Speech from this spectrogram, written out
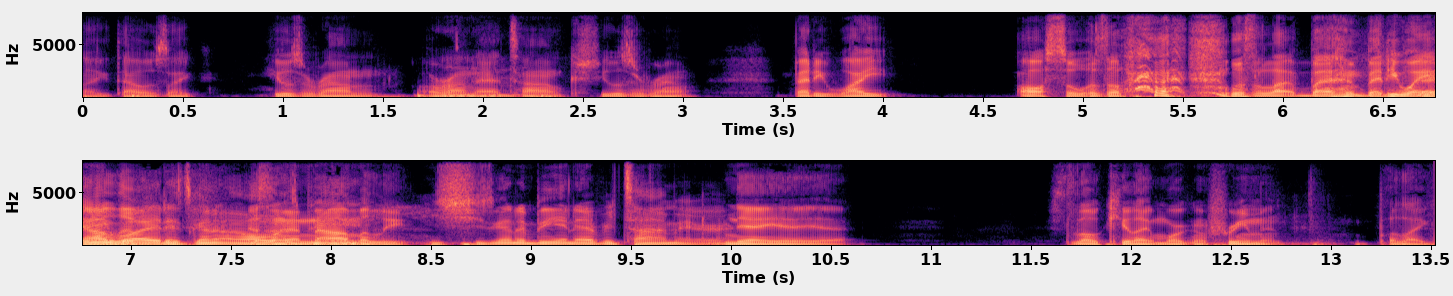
like that was like he was around around that Mhm. time because she was around betty white also was a was a lot but betty white Betty outlived- White is gonna is an always be- anomaly. she's gonna be in every time era. yeah yeah yeah it's low-key like morgan freeman but like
